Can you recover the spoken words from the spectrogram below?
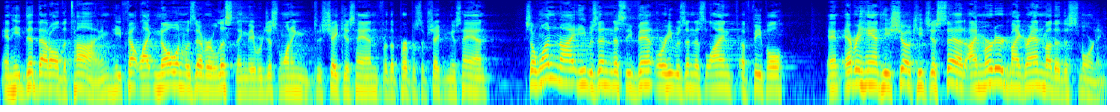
And he did that all the time. He felt like no one was ever listening. They were just wanting to shake his hand for the purpose of shaking his hand. So one night he was in this event where he was in this line of people, and every hand he shook, he just said, I murdered my grandmother this morning.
